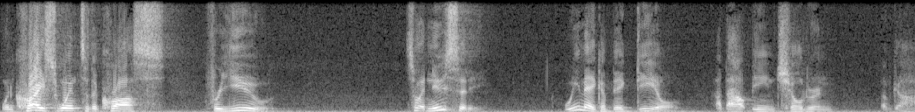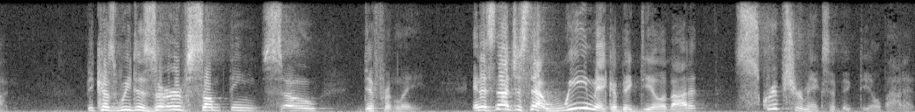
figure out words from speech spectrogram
when Christ went to the cross for you. So at New City, we make a big deal about being children of God. Because we deserve something so differently. And it's not just that we make a big deal about it, Scripture makes a big deal about it.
